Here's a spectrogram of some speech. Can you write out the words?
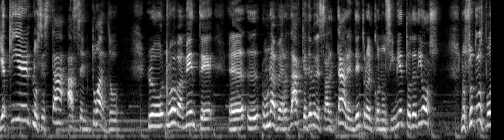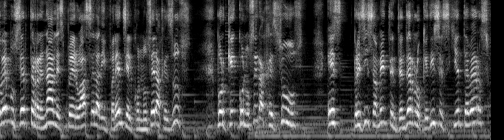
Y aquí Él nos está acentuando lo, nuevamente eh, una verdad que debe de saltar dentro del conocimiento de Dios. Nosotros podemos ser terrenales, pero hace la diferencia el conocer a Jesús. Porque conocer a Jesús es precisamente entender lo que dice el siguiente verso.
